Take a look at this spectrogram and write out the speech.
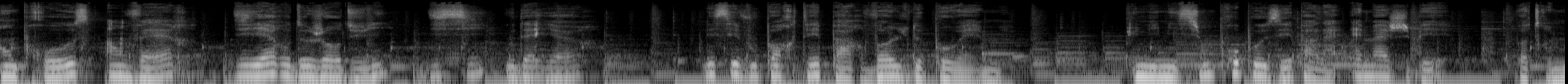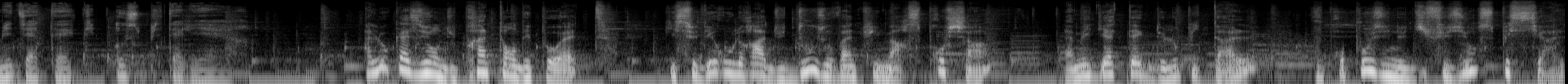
en prose, en vers, d'hier ou d'aujourd'hui, d'ici ou d'ailleurs. Laissez-vous porter par Vol de Poèmes, une émission proposée par la MHB, votre médiathèque hospitalière. À l'occasion du Printemps des Poètes, qui se déroulera du 12 au 28 mars prochain, la médiathèque de l'hôpital vous propose une diffusion spéciale.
